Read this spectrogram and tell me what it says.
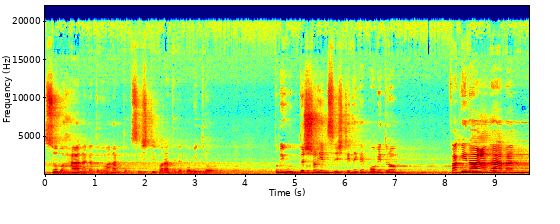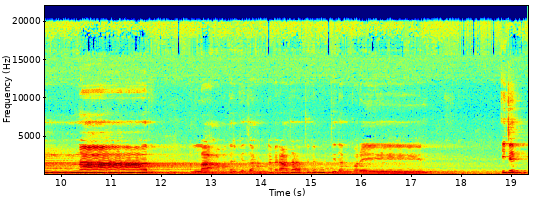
সুবহানাকা, তুমি অনার্থক সৃষ্টি করা থেকে পবিত্র। তুমি উদ্দেশ্যহীন সৃষ্টি থেকে পবিত্র। ফাকিনা আযাবান্নার আল্লাহ আমাদেরকে জাহান্নামের আযাব থেকে মুক্তি দান করেন। এই যে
